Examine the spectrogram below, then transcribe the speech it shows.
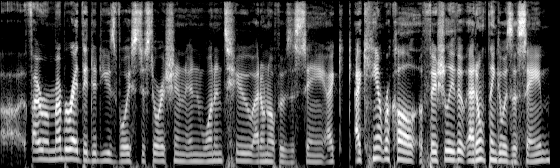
Uh, if I remember right, they did use voice distortion in one and two. I don't know if it was the same. I, I can't recall officially. That, I don't think it was the same.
